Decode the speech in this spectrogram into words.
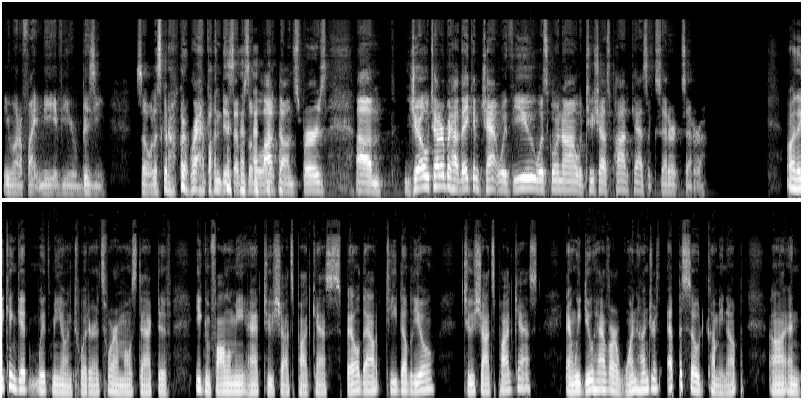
You want to fight me if you're busy. So let's go to put a wrap on this episode of Locked On Spurs. Um, Joe, tell everybody how they can chat with you, what's going on with Two Shots Podcast, et cetera, et cetera. Oh, they can get with me on Twitter. It's where I'm most active. You can follow me at Two Shots Podcast, spelled out T W O, Two Shots Podcast. And we do have our 100th episode coming up. Uh, and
